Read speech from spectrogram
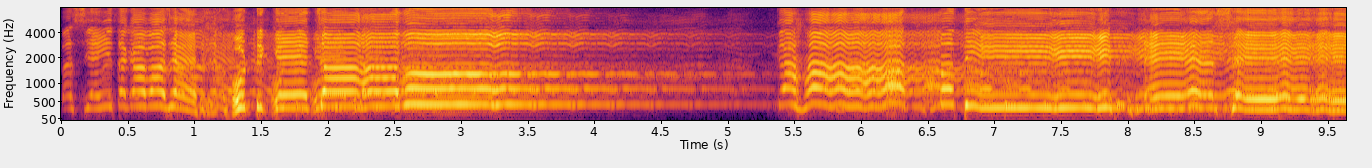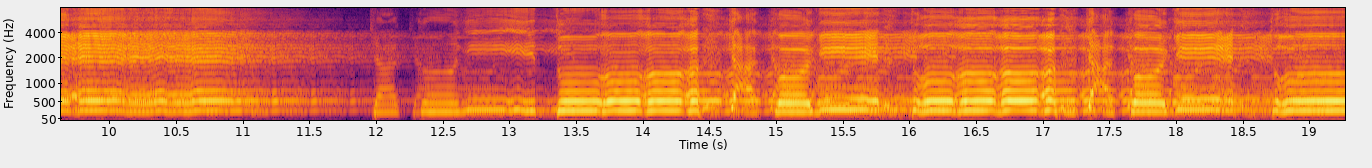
बस यहीं तक आवाज़ है। उठ के कहा से क्या तू, क्या कोई तू, क्या कोई दूसरा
